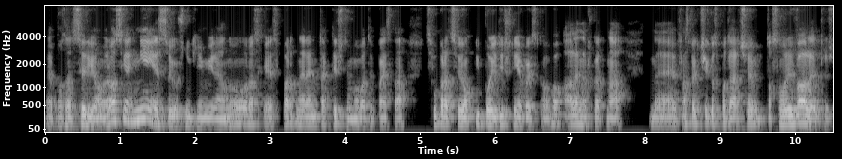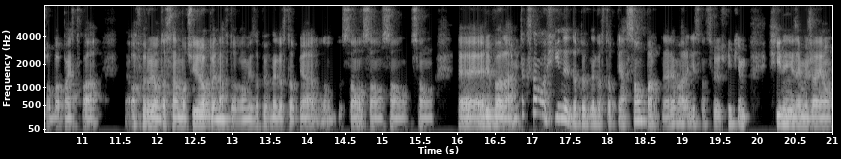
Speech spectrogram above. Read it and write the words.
e, poza Syrią. Rosja nie jest sojusznikiem Iranu, Rosja jest partnerem taktycznym. Oba te państwa współpracują i politycznie, i wojskowo, ale na przykład na e, w aspekcie gospodarczym to są rywale, przecież oba państwa oferują to samo, czyli ropę naftową, więc do pewnego stopnia no, są, są, są, są rywalami. Tak samo Chiny do pewnego stopnia są partnerem, ale nie są sojusznikiem. Chiny nie zamierzają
